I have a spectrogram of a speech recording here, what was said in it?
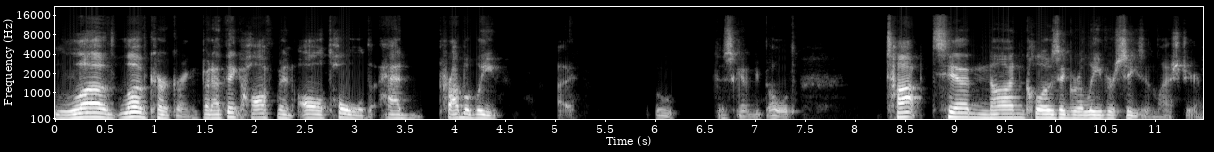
love love Kerkering, but I think Hoffman, all told, had probably. Uh, ooh, this is going to be bold. Top ten non-closing reliever season last year.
